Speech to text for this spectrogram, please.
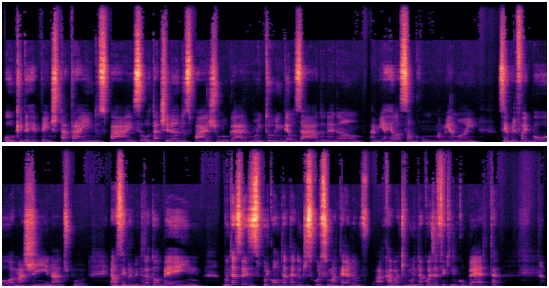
ou que de repente está traindo os pais, ou está tirando os pais de um lugar muito endeusado, né? Não, a minha relação com a minha mãe sempre foi boa, imagina, tipo, ela sempre me tratou bem. Muitas vezes, por conta até do discurso materno, acaba que muita coisa fica encoberta,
